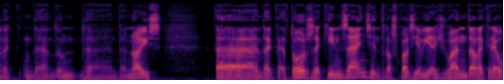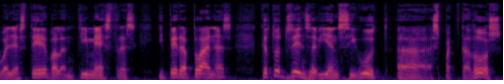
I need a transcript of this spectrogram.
de, de, de, de nois eh, de 14 a 15 anys, entre els quals hi havia Joan de la Creu Ballester, Valentí Mestres i Pere Planes, que tots ells havien sigut eh, espectadors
